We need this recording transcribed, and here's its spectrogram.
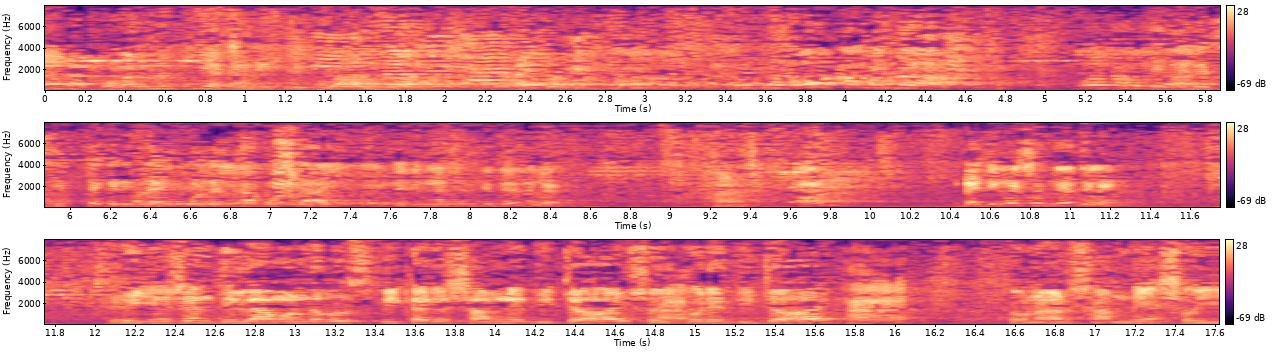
না না বলার জন্য কি আছে? এমএলএ থেকে রিজাইন করলেন তাপস রেজিগনেশন কি দিয়ে দিলেন হ্যাঁ। হ্যাঁ? রেজিগনেশন দিয়ে দিলেন রেজিগনেশন দিলাম অনারেবল স্পিকারের সামনে দিতে হয় সই হ্যাঁ। করে দিতে হয়। হ্যাঁ। তো ওনার সামনে সই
